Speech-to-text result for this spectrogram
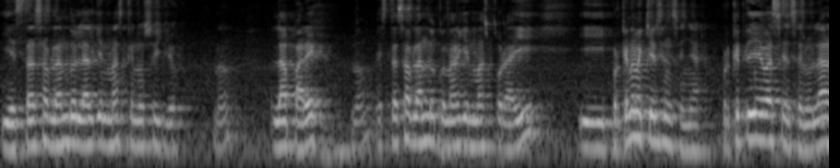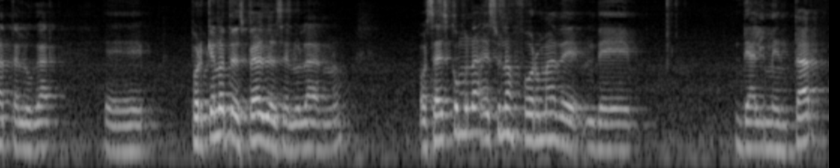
y estás hablándole a alguien más que no soy yo, ¿no? La pareja, ¿no? Estás hablando con alguien más por ahí y ¿por qué no me quieres enseñar? ¿Por qué te llevas el celular a tal lugar? Eh, ¿Por qué no te despegas del celular, no? O sea, es como una, es una forma de, de, de alimentar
